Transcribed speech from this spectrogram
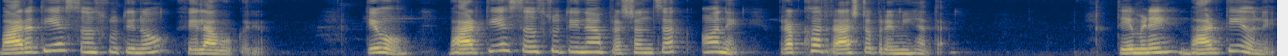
ભારતીય સંસ્કૃતિનો ફેલાવો કર્યો. તેઓ ભારતીય સંસ્કૃતિના પ્રશંસક અને પ્રખર રાષ્ટ્રપ્રેમી હતા. તેમણે ભારતીયોને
